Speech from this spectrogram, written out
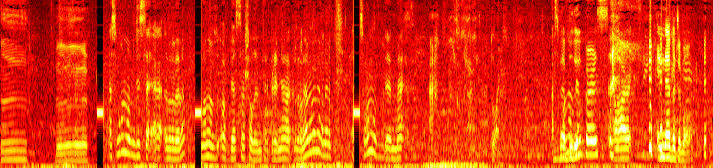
As one of the uh, one of, of the social entrepreneur, as one of the ma- ah, toy. As The one of the- bloopers are inevitable.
